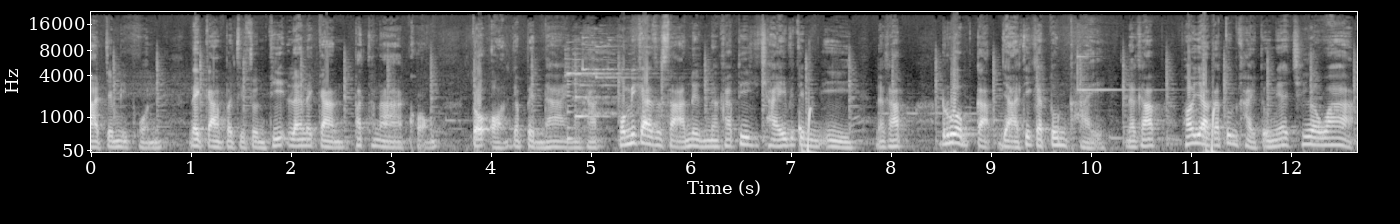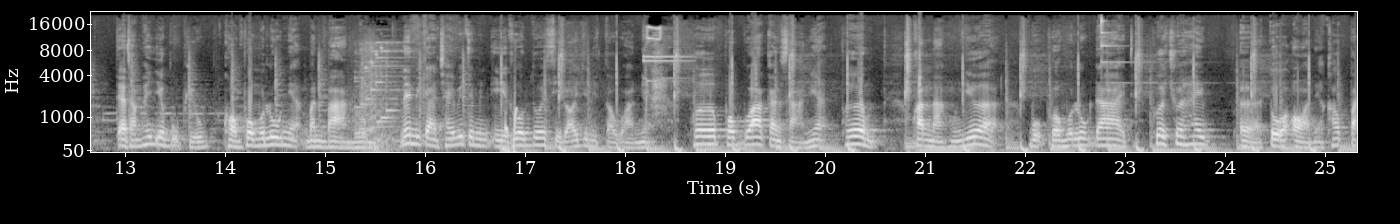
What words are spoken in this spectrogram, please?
อาจจะมีผล ในการปฏิสนธิและในการพัฒนาของตัวอ่อนก็เป็นได้นะครับ ผมมีการศึกษาหนึ่งนะครับที่ใช้วิตามินอ e ีนะครับร่วมกับยาที่กระตุ้นไข่นะครับ เพราะยากระตุ้นไข่ตัวนี้เชื่อว่าจะทำให้เยื่อบุผิวของโพรงมดลูกเนี่ยมันบางลง ได้มีการใช้วิตามินอ e ีร่วมด้วย 400 ยูนิตต่อวันเนี่ยเพิ่มพบว่าการสารเนี่ยเพิ่มความหนาของเยื่อบุโพรงมดลูกได้ เพื่อช่วยให้เอ่อตัวอ่อนเนี่ยเข้าไป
